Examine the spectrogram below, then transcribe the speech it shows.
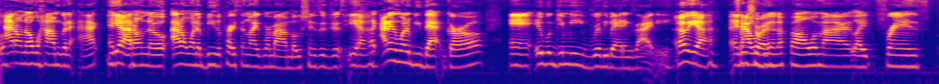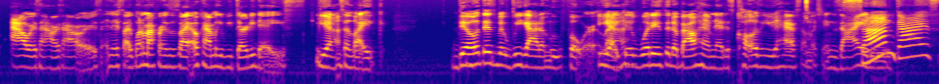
And I don't know how I'm gonna act. And Yeah. I don't know. I don't want to be the person like where my emotions are just. Yeah. Like I didn't want to be that girl, and it would give me really bad anxiety. oh yeah. And For I would sure. be on the phone with my like friends hours and hours, and hours, and it's like one of my friends was like, "Okay, I'm gonna give you 30 days Yeah. to like." Deal with this, but we gotta move forward. Yeah. Like, what is it about him that is causing you to have so much anxiety? Some guys,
